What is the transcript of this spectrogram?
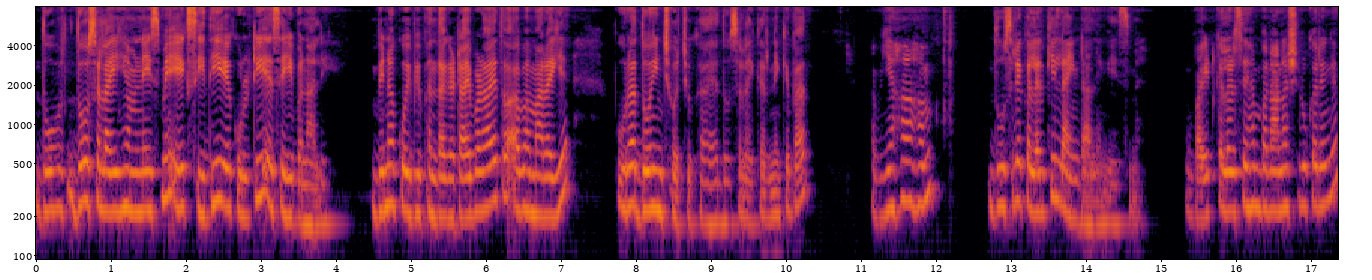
दो दो सिलाई हमने इसमें, एक सीधी, एक उल्टी, ऐसे ही बना ली। बिना कोई भी फंदा घटाए बढ़ाए तो अब हमारा ये पूरा दो इंच हो चुका है, दो सिलाई करने के बाद। अब यहाँ हम दूसरे कलर की लाइन डालेंगे इसमें। वाइट कलर से हम बनाना शुरू करेंगे।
